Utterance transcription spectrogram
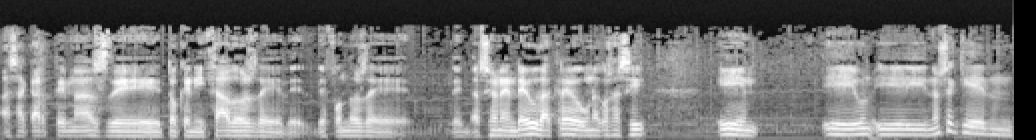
a sacar temas de tokenizados de, de, fondos de, inversión en deuda, creo, una cosa así. Y, y, y no sé quién,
